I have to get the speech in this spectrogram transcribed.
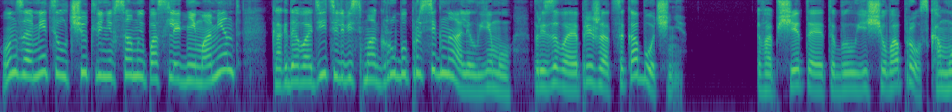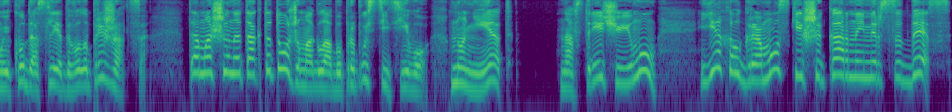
он заметил чуть ли не в самый последний момент, когда водитель весьма грубо просигналил ему, призывая прижаться к обочине. Вообще-то это был еще вопрос, кому и куда следовало прижаться. Та машина так-то тоже могла бы пропустить его, но нет. Навстречу ему ехал громоздкий шикарный «Мерседес»,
